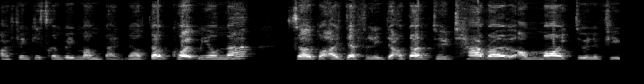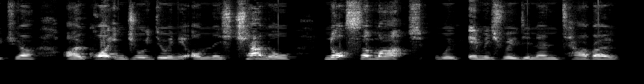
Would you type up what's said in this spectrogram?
I think it's going to be Monday. Now, don't quote me on that. So, but I definitely do. I don't do tarot. I might do in the future. I quite enjoy doing it on this channel. Not so much with image reading and tarot.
